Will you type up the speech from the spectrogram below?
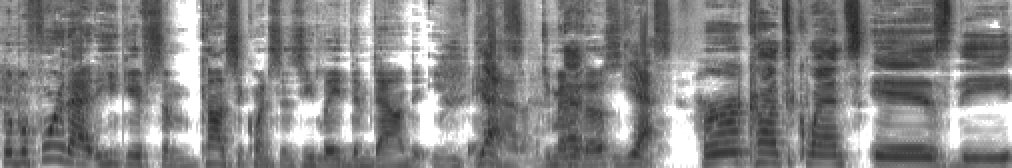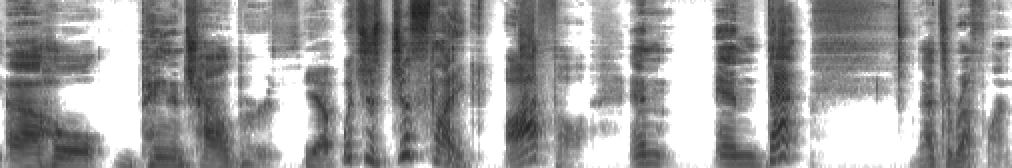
but before that, he gave some consequences. He laid them down to Eve and Yes. Adam. Do you remember Uh, those? Yes. Her consequence is the uh, whole pain in childbirth. Yep. which is just like awful. And and that that's a rough one.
